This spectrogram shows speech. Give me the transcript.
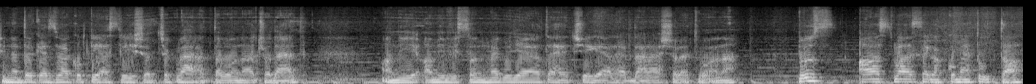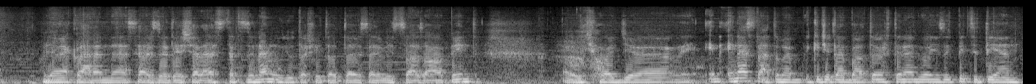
és innentől kezdve akkor Piastri is ott csak várhatta volna a csodát, ami, ami viszont meg ugye a tehetség elherdálása lett volna. Plusz azt valószínűleg akkor már tudta, hogy a McLaren szerződése lesz, tehát ez nem úgy utasította össze vissza az Alpint, úgyhogy én, én ezt látom egy kicsit ebbe a történetben, hogy ez egy picit ilyen,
